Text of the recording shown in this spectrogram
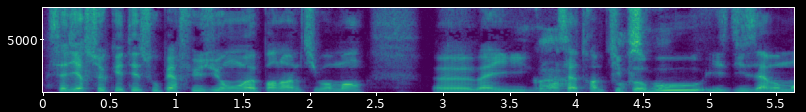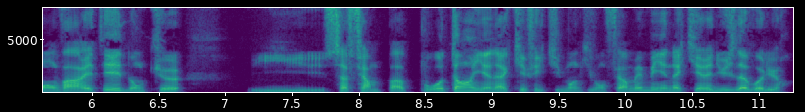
C'est-à-dire ceux qui étaient sous perfusion euh, pendant un petit moment, euh, bah, ils Bah, commencent à être un petit peu au bout. Ils se disent à un moment on va arrêter. Donc euh, il, ça ferme pas pour autant. Il y en a qui effectivement qui vont fermer, mais il y en a qui réduisent la voilure.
